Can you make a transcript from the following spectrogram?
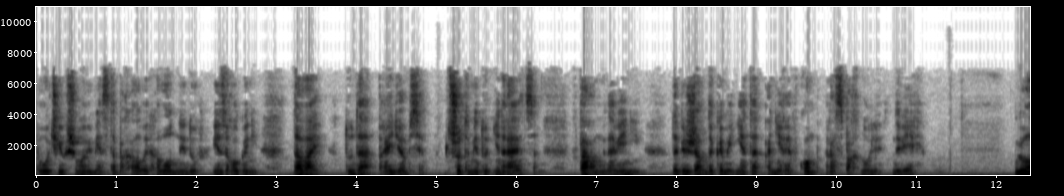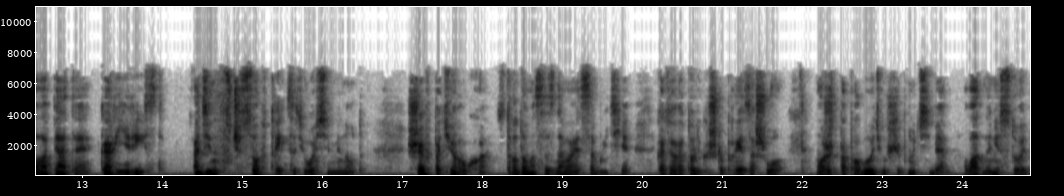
получившему вместо похвалы холодный душ из рогани. «Давай, туда, пройдемся. Что-то мне тут не нравится пару мгновений, добежав до кабинета, они рывком распахнули дверь. Глава пятая. Карьерист. 11 часов 38 минут. Шеф потер ухо, с трудом осознавая событие, которое только что произошло. Может попробовать ущипнуть себя. Ладно, не стоит.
